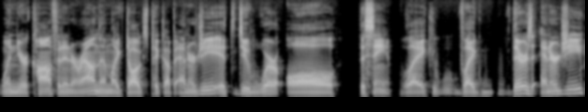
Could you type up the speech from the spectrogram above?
When you're confident around them like dogs pick up energy. It's dude we're all the same. Like like there's energy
